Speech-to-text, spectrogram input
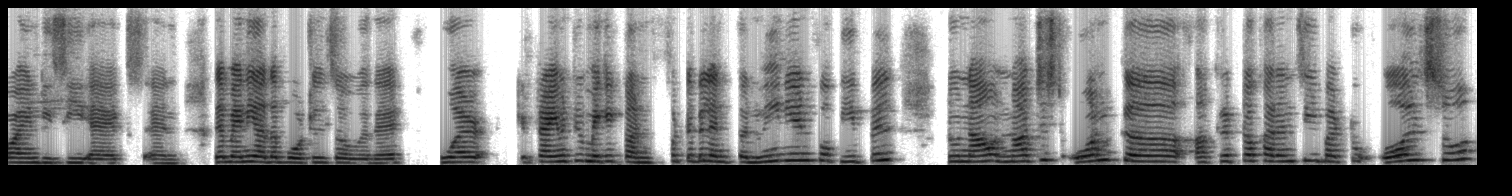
DCX, and there are many other portals over there who are trying to make it comfortable and convenient for people to now not just own uh, a cryptocurrency, but to also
